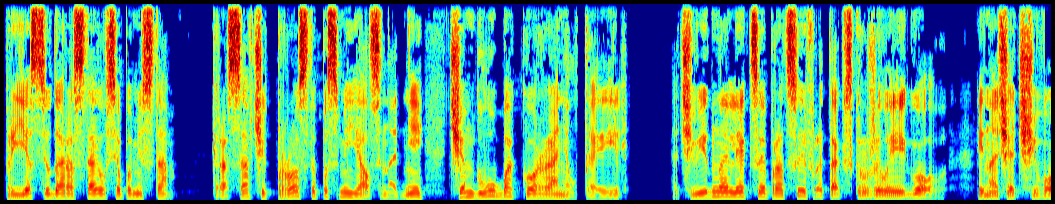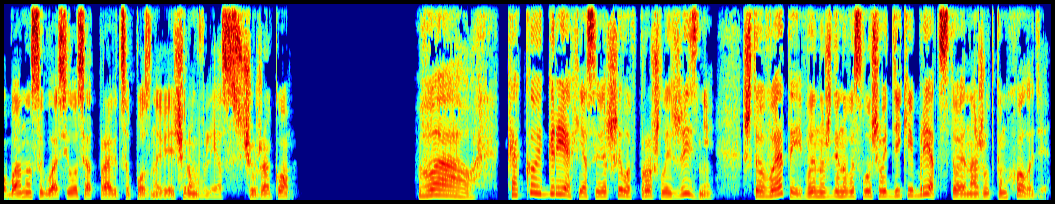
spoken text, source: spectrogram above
Приезд сюда расставил все по местам. Красавчик просто посмеялся над ней, чем глубоко ранил Таиль. Очевидно, лекция про цифры так вскружила ей голову, Иначе от чего бы она согласилась отправиться поздно вечером в лес с чужаком? «Вау! Какой грех я совершила в прошлой жизни, что в этой вынуждена выслушивать дикий бред, стоя на жутком холоде.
